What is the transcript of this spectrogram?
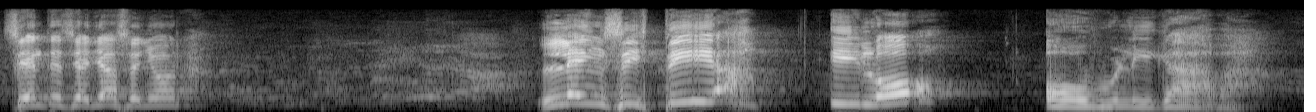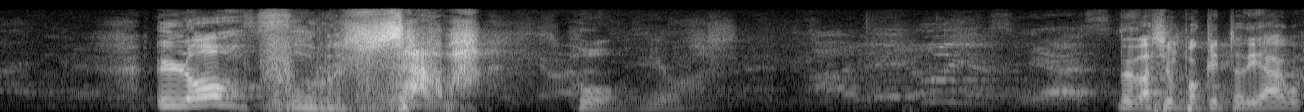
Siéntese allá, señora. Le insistía y lo obligaba. Lo forzaba. Oh, Dios. Hacer un poquito de agua.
